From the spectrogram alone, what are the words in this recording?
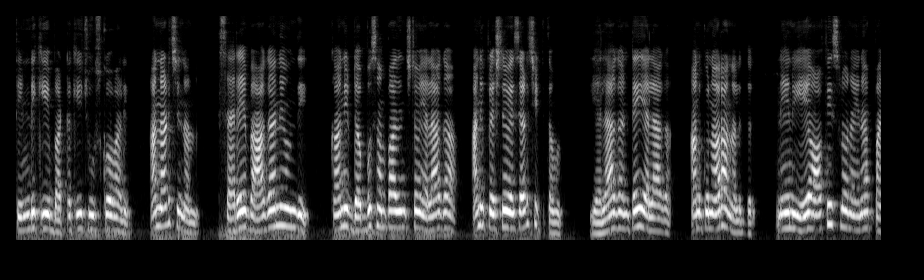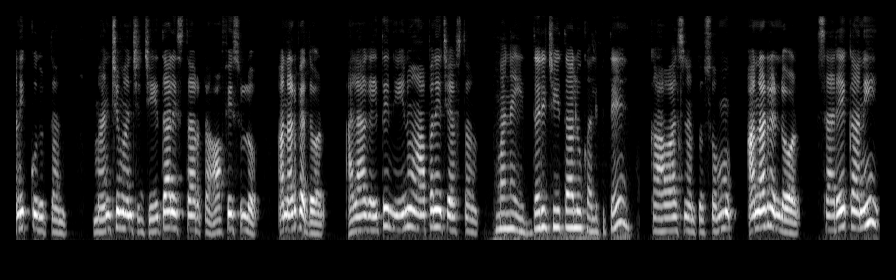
తిండికి బట్టకి చూసుకోవాలి అన్నాడు చిన్నన్న. సరే బాగానే ఉంది కానీ డబ్బు సంపాదించడం ఎలాగా అని ప్రశ్న వేశాడు చిట్టి తమ్ముడు. ఎలాగంటే ఎలాగా అనుకున్నారు అన్నలిద్దరు. నేను ఏ ఆఫీస్లోనైనా పనికి కుదురుతాను మంచి మంచి జీతాలు ఇస్తారట ఆఫీసుల్లో అన్నాడు పెద్దవాడు. అలాగైతే నేను ఆ పనే చేస్తాను. మన ఇద్దరి జీతాలు కలిపితే కావాల్సినంత సొమ్ము అన్నాడు రెండోవాడు. సరే కానీ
